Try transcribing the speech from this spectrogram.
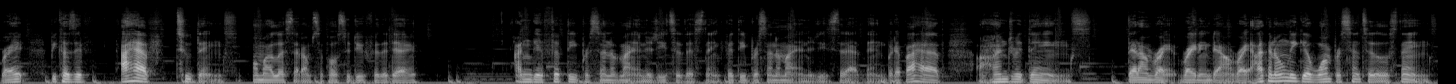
right because if i have two things on my list that i'm supposed to do for the day I can give 50% of my energy to this thing, 50% of my energy to that thing. But if I have 100 things that I'm write, writing down, right, I can only give 1% to those things.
